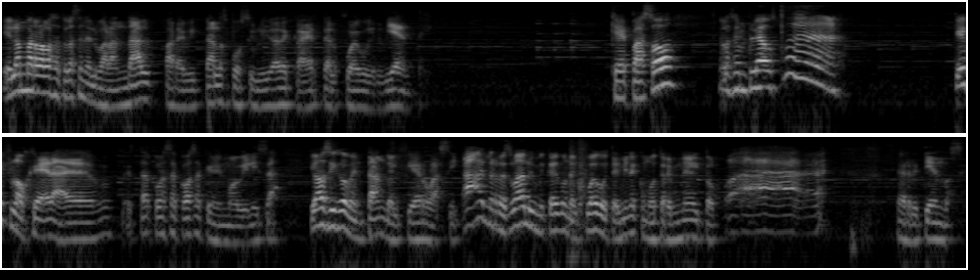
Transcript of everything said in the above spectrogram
Y lo amarrabas atrás en el barandal para evitar la posibilidad de caerte al fuego hirviente. ¿Qué pasó? Los empleados, ¡ah! Qué flojera eh, estar con esa cosa que me inmoviliza. Yo sigo ventando el fierro así. ¡Ay, me resbalo y me caigo en el fuego y termina como Terminator! ¡Ah! Derritiéndose.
